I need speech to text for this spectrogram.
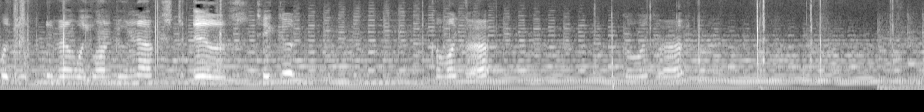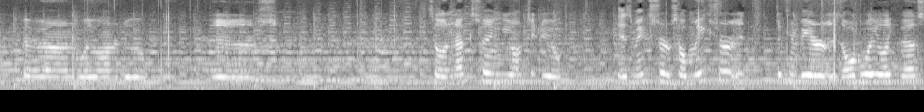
what you, and then what you want to do next is take it, go like that, go like that, and what you want to do is so next thing you want to do is make sure so make sure it, the conveyor is all the way like this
